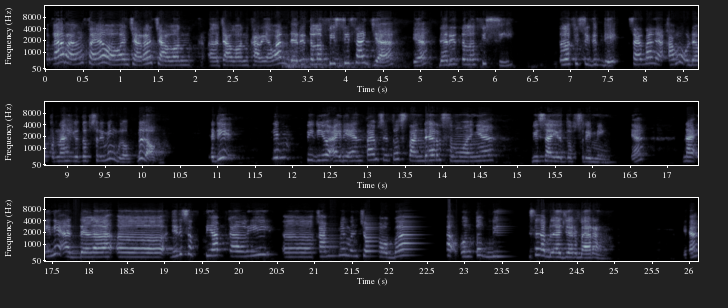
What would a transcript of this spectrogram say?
Sekarang saya wawancara calon uh, calon karyawan dari televisi saja, ya, dari televisi, televisi gede. Saya tanya, kamu udah pernah YouTube streaming belum? Belum. Jadi video IDN Times itu standar semuanya bisa YouTube streaming ya. Nah, ini adalah uh, jadi setiap kali uh, kami mencoba untuk bisa belajar bareng. Ya.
